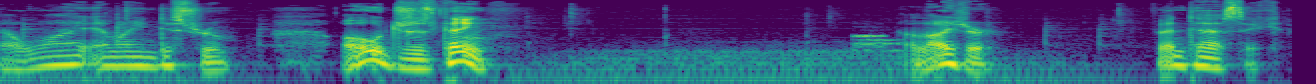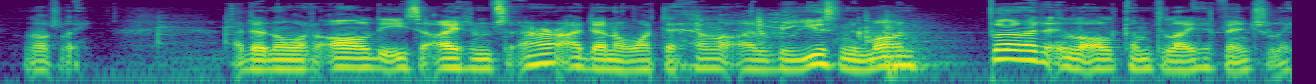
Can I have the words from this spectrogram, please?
Now, why am I in this room? Oh, there's a thing. A lighter. Fantastic. Lovely. I don't know what all these items are. I don't know what the hell I'll be using them on. But it'll all come to light eventually.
